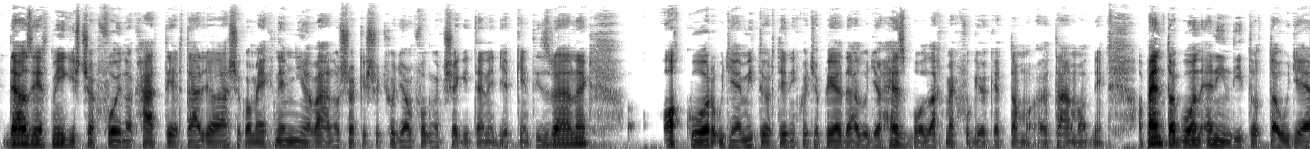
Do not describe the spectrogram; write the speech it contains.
de azért mégiscsak folynak háttértárgyalások, amelyek nem nyilvánosak, és hogy hogyan fognak segíteni egyébként Izraelnek, akkor ugye mi történik, hogyha például ugye a Hezbollah meg fogja őket támadni. A Pentagon elindította ugye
